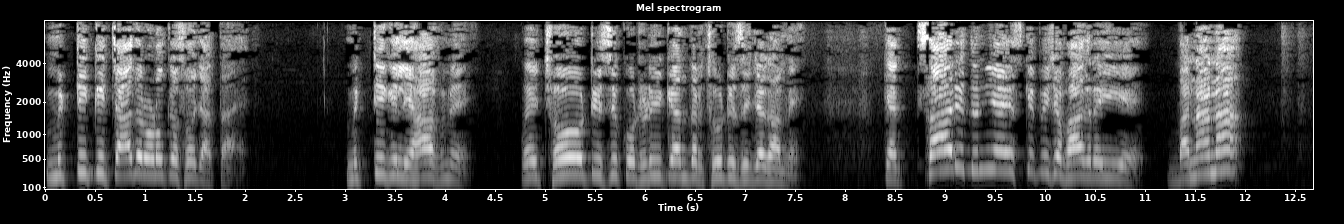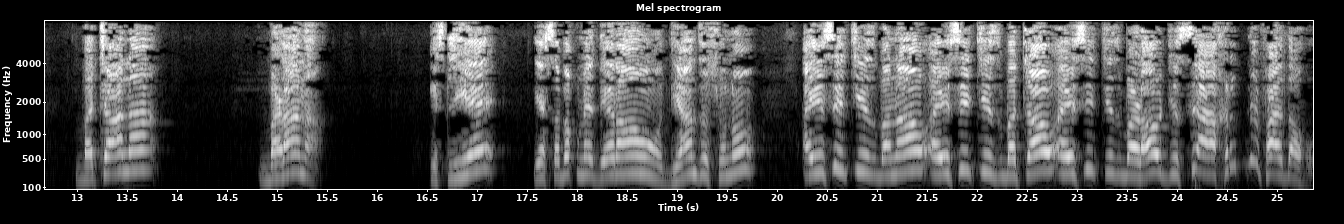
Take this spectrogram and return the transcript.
مٹی کی چادر اوڑ کے سو جاتا ہے۔ مٹی کے لحاظ میں، وہی چھوٹی سی کوٹڑی کے اندر، چھوٹی سی جگہ میں۔ کیا ساری دنیا اس کے پیچھے بھاگ رہی ہے۔ بنانا، بچانا، بڑھانا۔ اس لیے یہ سبق میں دے رہا ہوں۔ دھیان سے سنو، ایسی چیز بناؤ، ایسی چیز بچاؤ، ایسی چیز بڑھاؤ، جس سے آخرت میں فائدہ ہو۔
